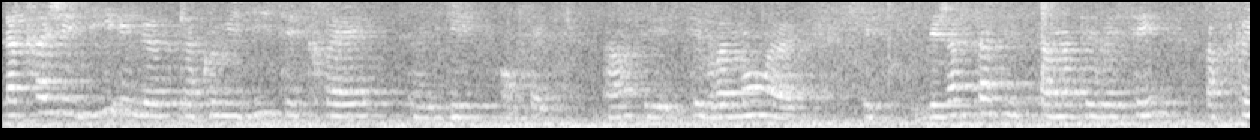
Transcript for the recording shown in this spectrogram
La tragédie et la comédie, c'est très euh, lié en fait. Hein, c'est- vraiment. euh, déjà, ça, ça m'intéressait parce que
